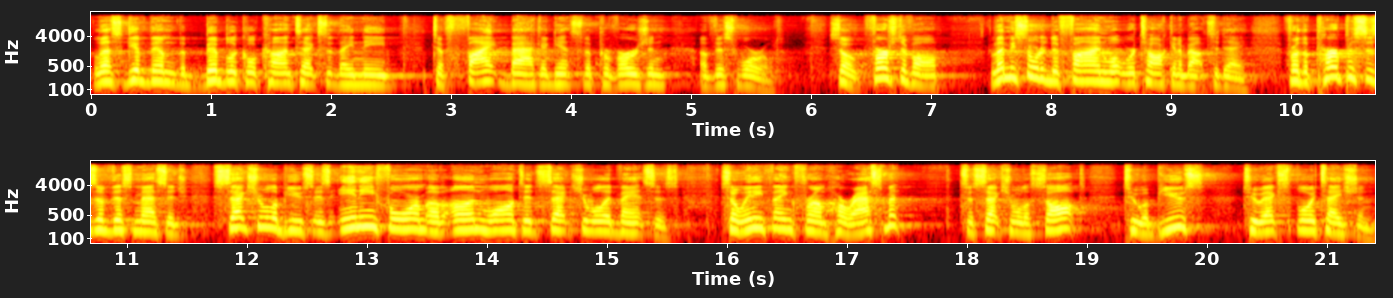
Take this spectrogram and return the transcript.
let's give them the biblical context that they need to fight back against the perversion of this world. So, first of all, let me sort of define what we're talking about today. For the purposes of this message, sexual abuse is any form of unwanted sexual advances. So, anything from harassment to sexual assault to abuse to exploitation.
